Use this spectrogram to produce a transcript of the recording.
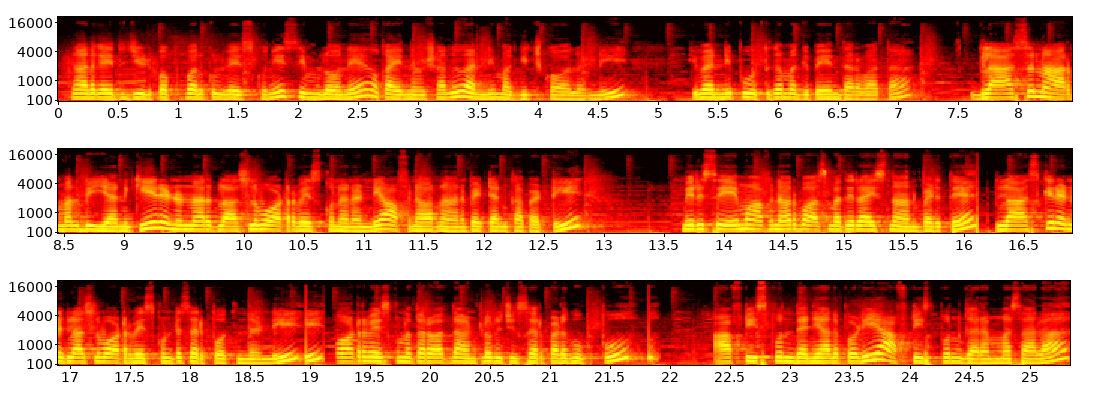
నాలుగైదు జీడిపప్పు పలుకులు వేసుకుని సిమ్లోనే ఒక ఐదు నిమిషాలు అన్నీ మగ్గించుకోవాలండి. ఇవన్నీ పూర్తిగా మగ్గిపోయిన తర్వాత గ్లాసు నార్మల్ బియ్యానికి రెండున్నర గ్లాసులు వాటర్ వేసుకున్నానండి. హాఫ్ అన్ అవర్ నానబెట్టాను కాబట్టి. మీరు same half an hour basmati rice నానబెడితే గ్లాస్కి రెండు గ్లాసులు వాటర్ వేసుకుంటే సరిపోతుందండి. వాటర్ వేసుకున్న తర్వాత దాంట్లో రుచికి సరిపడగా ఉప్పు హాఫ్ టీ స్పూన్ ధనియాల పొడి హాఫ్ టీ స్పూన్ గరం మసాలా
